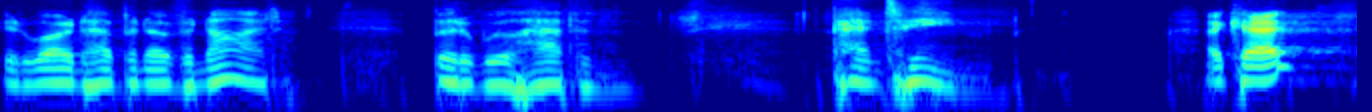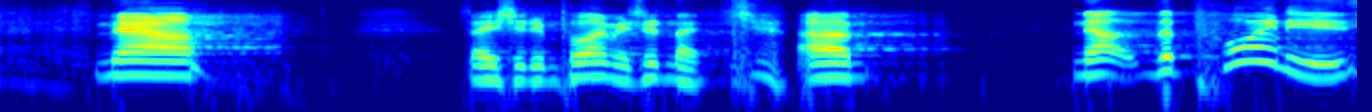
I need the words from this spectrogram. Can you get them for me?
it won't happen overnight, but it will happen. Pantene. Okay? Now, they should employ me, shouldn't they? Um, now, the point is,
